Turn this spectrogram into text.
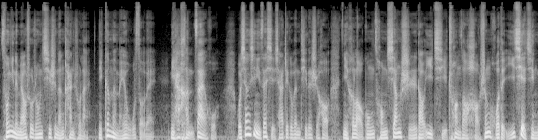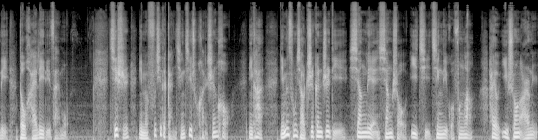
从你的描述中其实能看出来，你根本没有无所谓，你还很在乎。我相信你在写下这个问题的时候，你和老公从相识到一起创造好生活的一切经历都还历历在目。其实你们夫妻的感情基础很深厚，你看，你们从小知根知底，相恋相守，一起经历过风浪，还有一双儿女。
